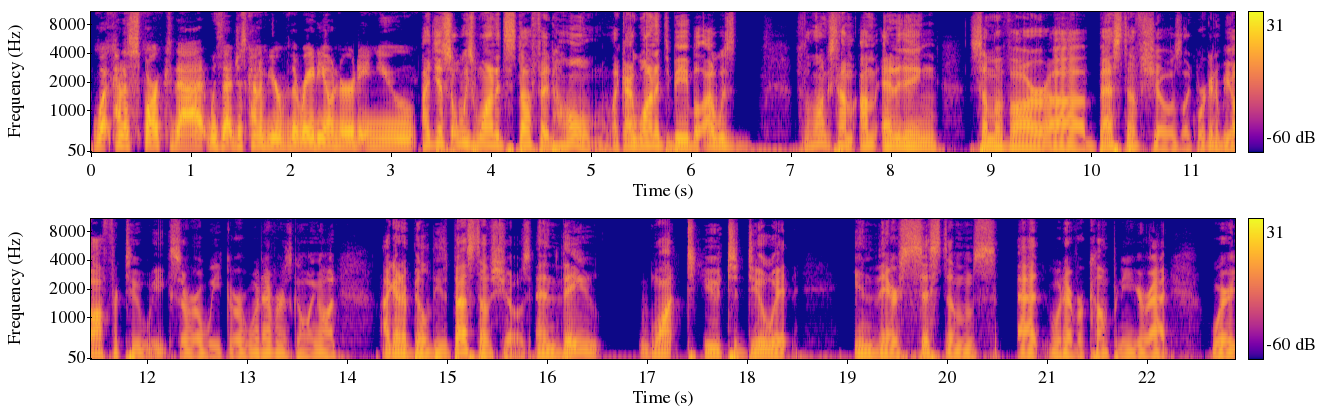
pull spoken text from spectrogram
what kind of sparked that? Was that just kind of your the radio nerd in you? I just always wanted stuff at home. Like i wanted to be able i was for the longest time i'm editing some of our uh, best of shows. Like we're going to be off for two weeks or a week or whatever is going on. I got to build these best of shows and they want you to do it in their systems at whatever company you're at, where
